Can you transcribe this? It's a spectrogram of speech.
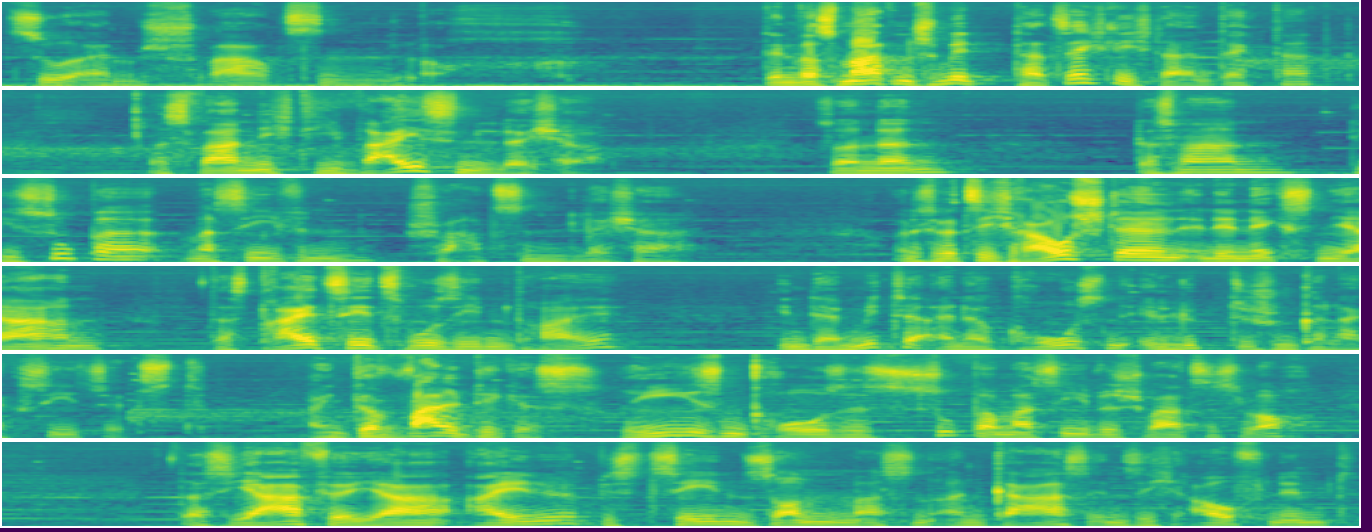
Zu einem schwarzen Loch. Denn was Martin Schmidt tatsächlich da entdeckt hat, das waren nicht die weißen Löcher, sondern das waren die supermassiven schwarzen Löcher. Und es wird sich herausstellen in den nächsten Jahren, dass 3C273 in der Mitte einer großen elliptischen Galaxie sitzt. Ein gewaltiges, riesengroßes, supermassives schwarzes Loch, das Jahr für Jahr eine bis zehn Sonnenmassen an Gas in sich aufnimmt.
